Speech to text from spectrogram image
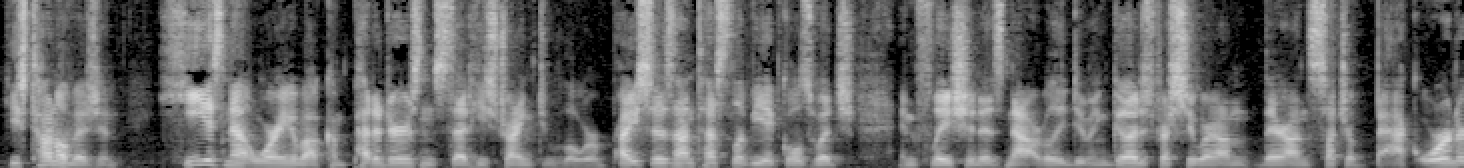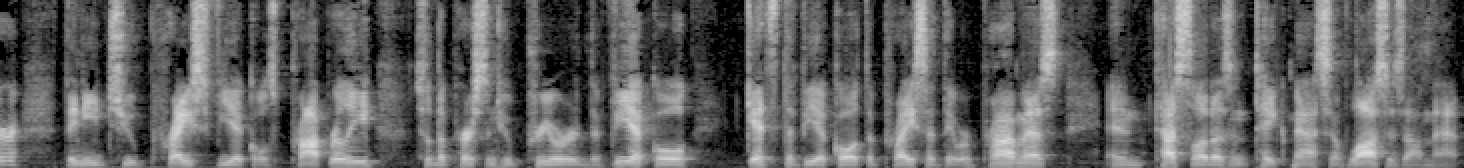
he's tunnel vision. He is not worrying about competitors. Instead, he's trying to lower prices on Tesla vehicles, which inflation is not really doing good, especially when they're on such a back order. They need to price vehicles properly so the person who pre ordered the vehicle gets the vehicle at the price that they were promised, and Tesla doesn't take massive losses on that.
